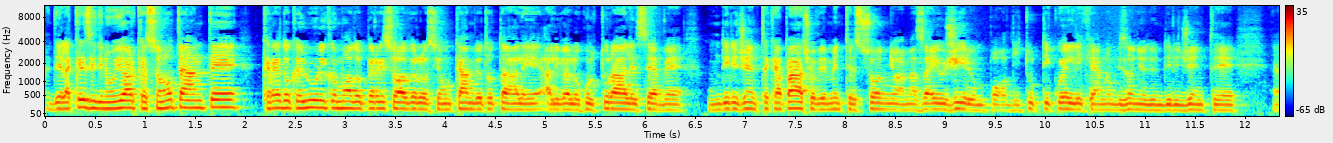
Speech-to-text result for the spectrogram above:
della crisi di New York sono tante, credo che l'unico modo per risolverlo sia un cambio totale a livello culturale, serve un dirigente capace, ovviamente il sogno è Masai Ujiri, un po' di tutti quelli che hanno bisogno di un dirigente eh,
